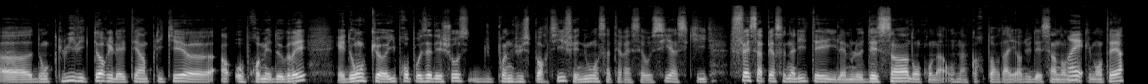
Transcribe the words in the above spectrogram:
Euh, donc lui, Victor, il a été impliqué euh, au premier degré et donc euh, il proposait des choses du point de vue sportif et nous, on s'intéressait aussi à ce qui fait sa personnalité. Il aime le dessin, donc on, a, on incorpore d'ailleurs du dessin dans le Ouais. documentaire.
